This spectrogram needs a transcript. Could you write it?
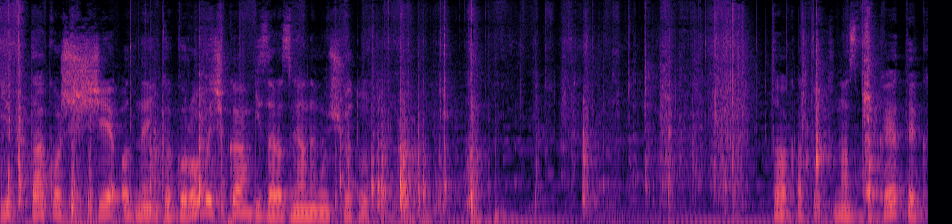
І також ще одненька коробочка. І зараз глянемо, що тут. Так, а тут у нас пакетик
